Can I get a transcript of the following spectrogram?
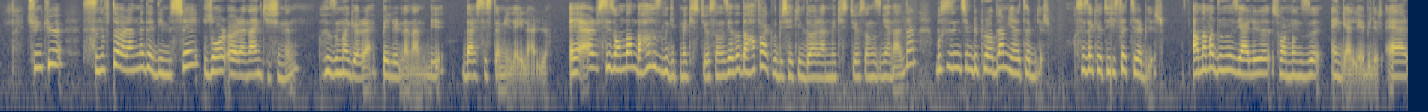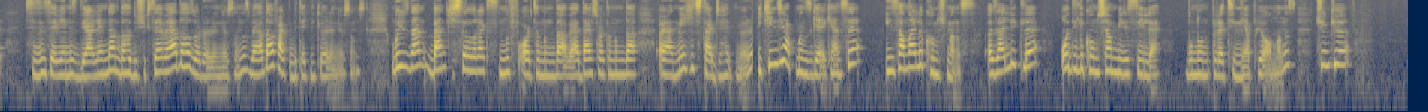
Çünkü sınıfta öğrenme dediğimiz şey zor öğrenen kişinin hızına göre belirlenen bir ders sistemiyle ilerliyor. Eğer siz ondan daha hızlı gitmek istiyorsanız ya da daha farklı bir şekilde öğrenmek istiyorsanız genelden bu sizin için bir problem yaratabilir. Size kötü hissettirebilir. Anlamadığınız yerleri sormanızı engelleyebilir. Eğer sizin seviyeniz diğerlerinden daha düşükse veya daha zor öğreniyorsanız veya daha farklı bir teknikle öğreniyorsanız. Bu yüzden ben kişisel olarak sınıf ortamında veya ders ortamında öğrenmeyi hiç tercih etmiyorum. İkinci yapmanız gerekense insanlarla konuşmanız. Özellikle o dili konuşan birisiyle bunun pratiğini yapıyor olmanız. Çünkü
